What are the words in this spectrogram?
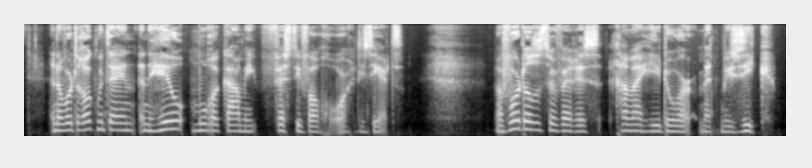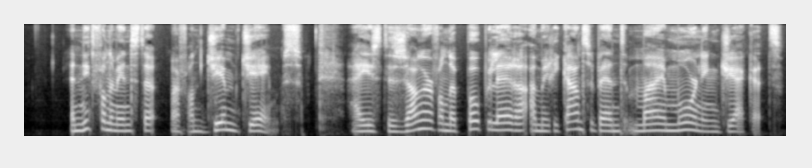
En dan wordt er ook meteen een heel Murakami Festival georganiseerd. Maar voordat het zover is, gaan wij hierdoor met muziek. En niet van de minste, maar van Jim James. Hij is de zanger van de populaire Amerikaanse band My Morning Jacket.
